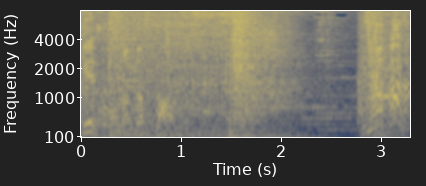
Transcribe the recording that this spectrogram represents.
gift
